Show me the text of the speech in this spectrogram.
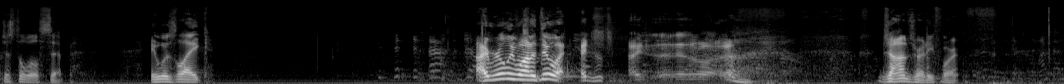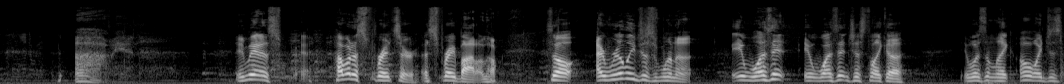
just a little sip. It was like, I really want to do it. I just, I, uh, John's ready for it. Ah, oh, man. And we had a, how about a spritzer, a spray bottle? No. So I really just want to. It wasn't. It wasn't just like a. It wasn't like oh I just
